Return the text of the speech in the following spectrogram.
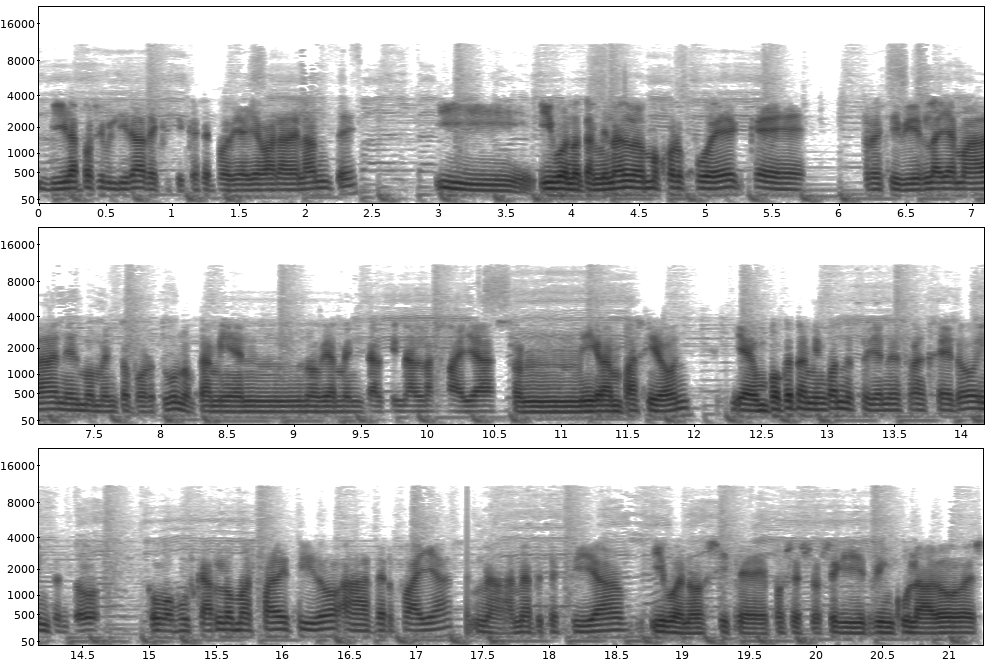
vi la posibilidad de que sí que se podía llevar adelante y, y bueno, también a lo mejor fue que recibir la llamada en el momento oportuno. También, obviamente, al final las fallas son mi gran pasión y un poco también cuando estoy en el extranjero intento como buscar lo más parecido a hacer fallas. Nada, me apetecía y bueno, sí que pues eso, seguir vinculado es,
